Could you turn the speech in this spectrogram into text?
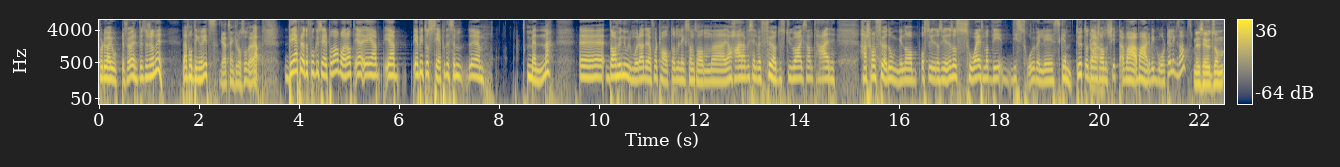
For du har gjort det før, hvis du skjønner. Det er på en måte ikke noe vits. Jeg tenker også det. Ja. Det jeg prøvde å fokusere på da, var at jeg, jeg, jeg, jeg begynte å se på disse øh, mennene. Eh, da hun jordmora drev og fortalte om liksom sånn eh, Ja, her har vi selve fødestua, ikke sant. Her, her skal man føde ungen, og osv. Så, videre, og så, så så jeg liksom at de, de så jo veldig skremte ut. Og det Ja, er sånn Shit, hva, hva er det vi går til, ikke sant? Men det ser ut som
